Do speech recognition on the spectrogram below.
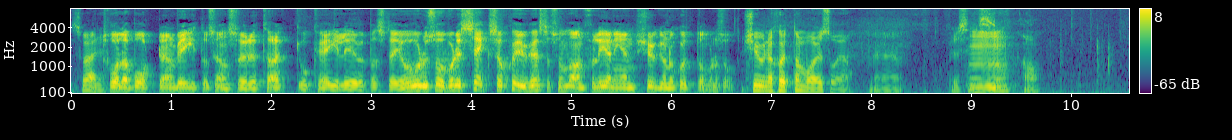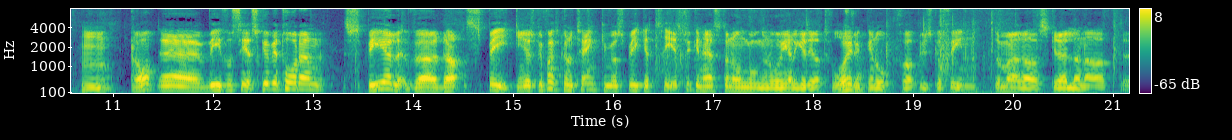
Så är det. trolla bort en bit och sen så är det tack, okej, leverpastej. Och vad du sa, var det 6 av 7 hästar som vann för ledningen 2017? Var det så? 2017 var det så, ja. Eh, precis. Mm. Ja. Mm. Ja, eh, vi får se. Ska vi ta den spelvärda spiken? Jag skulle faktiskt kunna tänka mig att spika tre stycken hästar någon gång och helgardera två stycken upp för att vi ska få in de här skrällarna. Att, eh,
